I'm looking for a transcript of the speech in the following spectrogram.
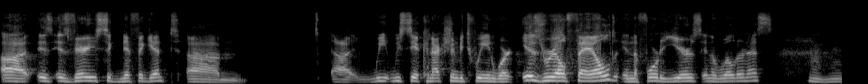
uh is is very significant um uh, we, we see a connection between where Israel failed in the 40 years in the wilderness Mm-hmm.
